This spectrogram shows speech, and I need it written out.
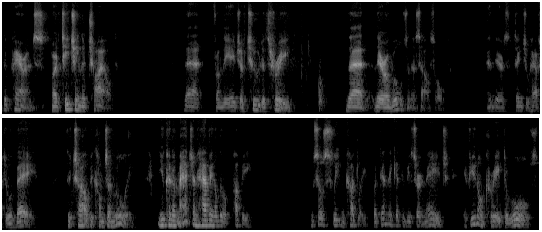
the parents are teaching the child that from the age of two to three, that there are rules in this household and there's things you have to obey, the child becomes unruly. You can imagine having a little puppy who's so sweet and cuddly, but then they get to be a certain age. If you don't create the rules,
